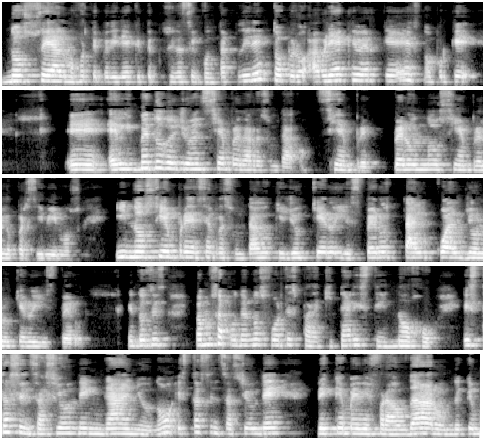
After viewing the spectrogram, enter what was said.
no sé, a lo mejor te pediría que te pusieras en contacto directo, pero habría que ver qué es, ¿no? Porque eh, el método Joen siempre da resultado, siempre, pero no siempre lo percibimos y no siempre es el resultado que yo quiero y espero tal cual yo lo quiero y espero. Entonces, vamos a ponernos fuertes para quitar este enojo, esta sensación de engaño, ¿no? Esta sensación de, de que me defraudaron, de que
